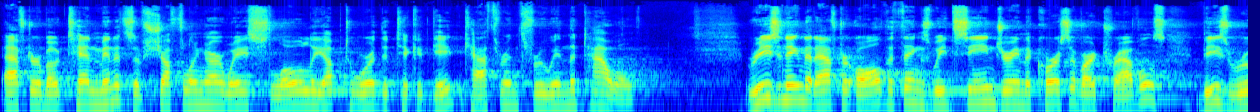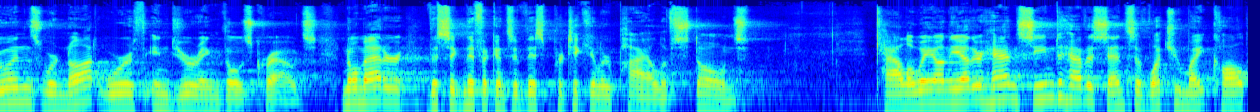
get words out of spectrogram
After about 10 minutes of shuffling our way slowly up toward the ticket gate, Catherine threw in the towel, reasoning that after all the things we'd seen during the course of our travels, these ruins were not worth enduring those crowds, no matter the significance of this particular pile of stones. Calloway, on the other hand, seemed to have a sense of what you might call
